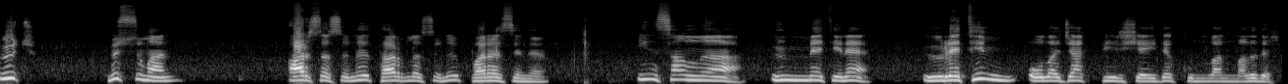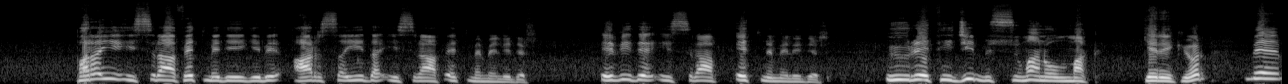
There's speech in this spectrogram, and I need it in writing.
Üç, Müslüman arsasını, tarlasını, parasını insanlığa, ümmetine üretim olacak bir şeyde kullanmalıdır. Parayı israf etmediği gibi arsayı da israf etmemelidir. Evi de israf etmemelidir. Üretici Müslüman olmak gerekiyor ve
